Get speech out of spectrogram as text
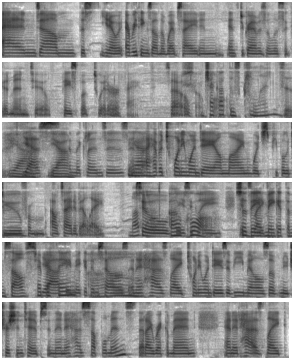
And um, this, you know, everything's on the website, and Instagram is Elissa Goodman too, Facebook, Twitter. Perfect. So, So check cool. out those cleanses. Yeah. yes, Yeah. and the cleanses, and Yeah. I have a 21 day online, which people do from outside of LA. Love so Oh, basically, cool. So they like- make it themselves type yeah, of thing? they make it themselves, and Oh. it has like 21 days of emails of nutrition tips, and then it has supplements that I recommend, and it has like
